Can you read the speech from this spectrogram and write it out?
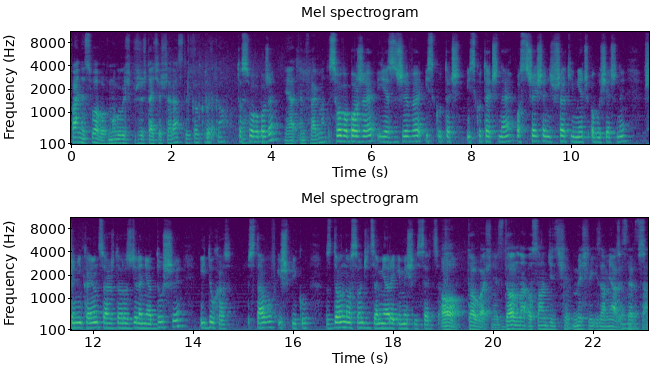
fajne słowo. Mógłbyś przeczytać jeszcze raz, tylko krótko? to Tak. Słowo Boże? Ja, ten fragment? Słowo Boże jest żywe i, skutecz, i skuteczne, ostrzejsze niż wszelki miecz obusieczny, przenikające aż do rozdzielenia duszy i ducha, stawów i szpiku, zdolne osądzić zamiary i myśli serca. O, to właśnie. Zdolna osądzić myśli i zamiary Zamiary serca.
